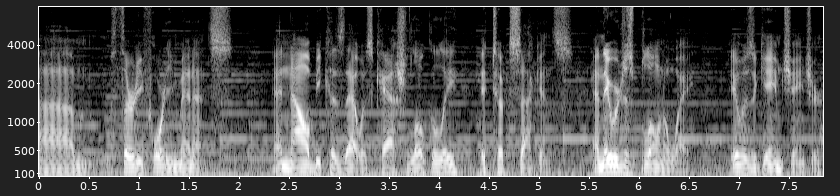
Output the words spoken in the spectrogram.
um, 30, 40 minutes. And now because that was cached locally, it took seconds. And they were just blown away. It was a game changer.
